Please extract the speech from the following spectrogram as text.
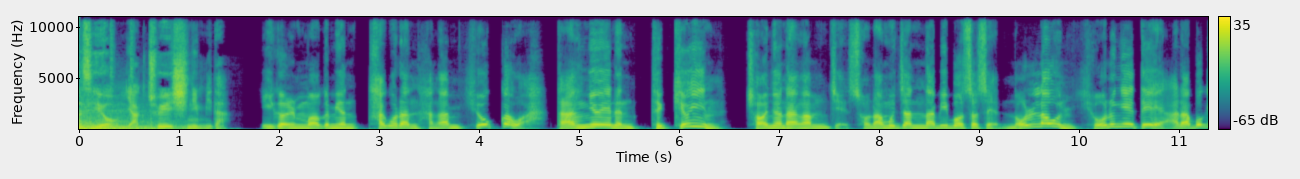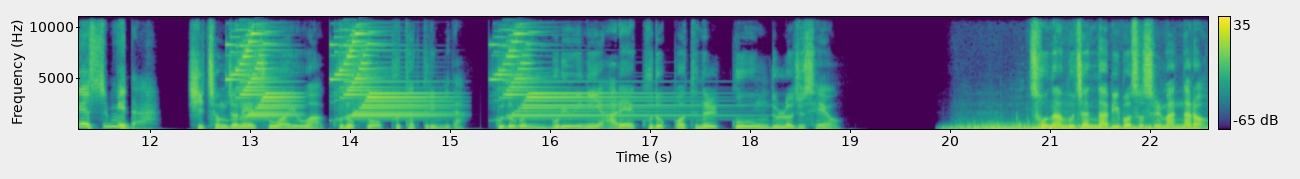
안녕하세요. 약초의 신입니다. 이걸 먹으면 탁월한 항암 효과와 당뇨에는 특효인 천연항암제 소나무잔 나비버섯의 놀라운 효능에 대해 알아보겠습니다. 시청 전에 좋아요와 구독도 부탁드립니다. 구독은 무료이니 아래 구독 버튼을 꾹 눌러주세요. 소나무잔 나비버섯을 만나러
